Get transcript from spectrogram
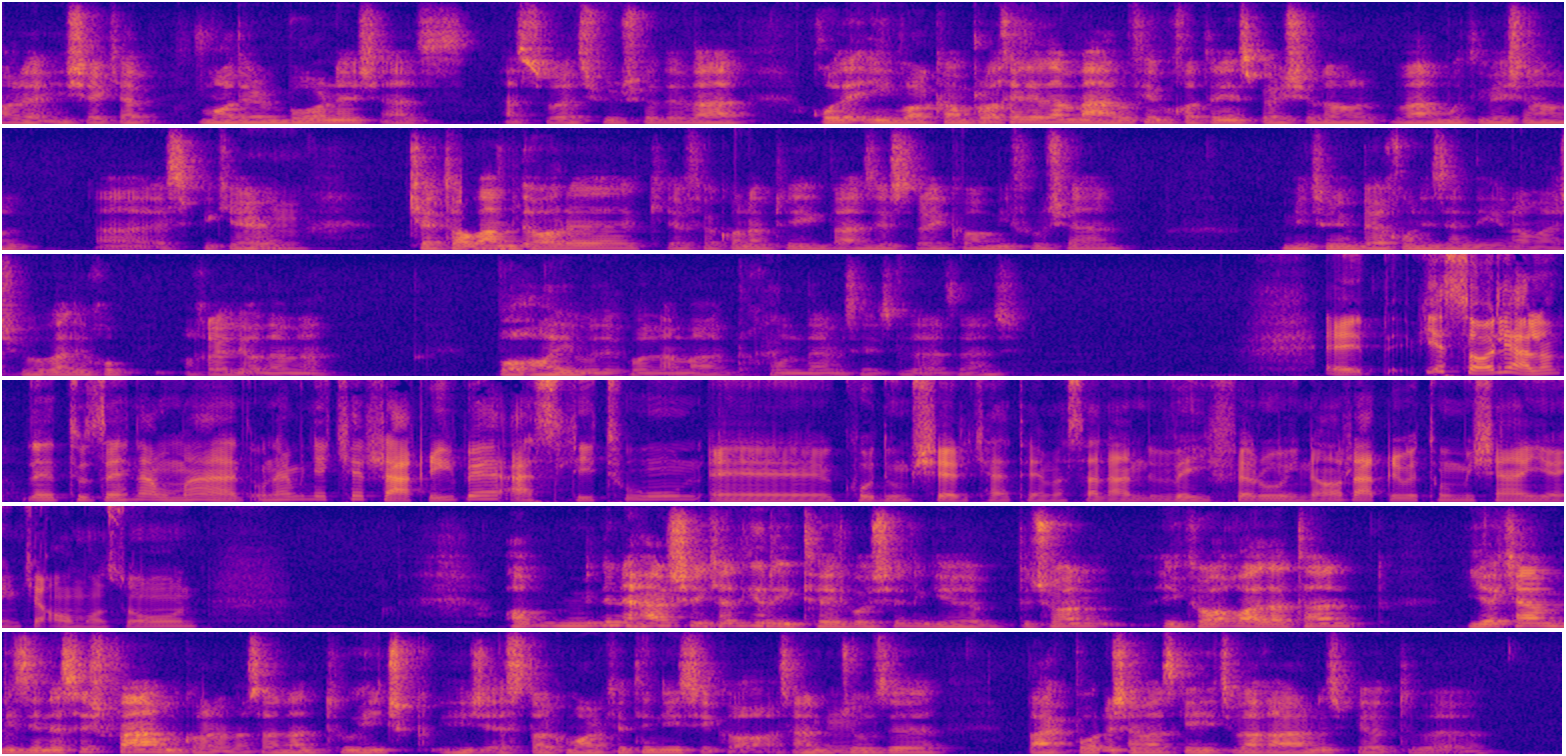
آره این شرکت مادرن بورنش از از سوئد شروع شده و خود اینوار کامپرا خیلی آدم معروفی به خاطر اینسپیریشنال و موتیویشنال اسپیکر کتابم داره که فکر کنم توی بعضی استوری کار میفروشن. می‌تونیم بخونی زندگی نامش رو. ولی خب خیلی آدم باحالی بوده کلا. من خوندم سری چیز ازش. یه سوالی الان تو ذهنم اومد. اونم اینه که رقیب اصلیتون کدوم شرکته؟ مثلا Wayfair و اینا رقیبتون میشن یا اینکه آمازون؟ می‌دونی هر شرکتی که retail باشه دیگه. چون ایکا قاعدتا یکم business ش فرق می‌کنه. مثلا تو هیچ هیچ stock market ی نیست ایکا اصلا جزء backbone ش هم هست که هیچ وقت قرار نیست بیاد تو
